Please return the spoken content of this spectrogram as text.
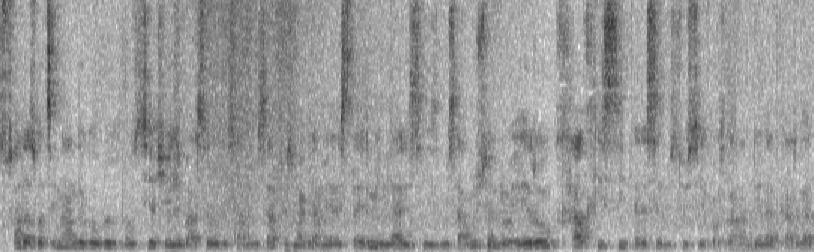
სხვადასხვა წინააღმდეგობრივი პოზიცია შეიძლება არსებობდეს ამ მისათვის მაგრამ ეს ტერმინი არის მის აღმოჩენა რომ ერო ხალხის ინტერესებისთვის იყოს რამდენად კარგად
